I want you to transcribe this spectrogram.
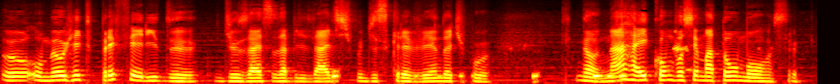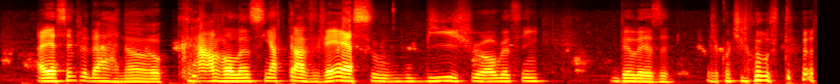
o, o meu jeito preferido de usar essas habilidades, tipo, descrevendo é tipo. Não, narra aí como você matou o monstro. Aí é sempre, ah, não, eu cravo a assim, atravesso o bicho, algo assim. Beleza, ele continua lutando.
